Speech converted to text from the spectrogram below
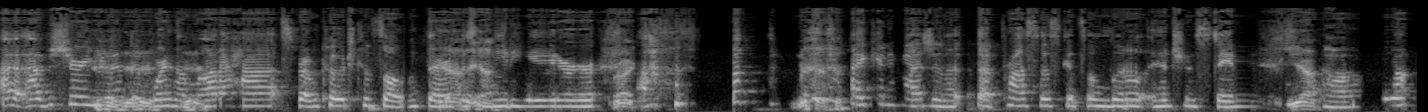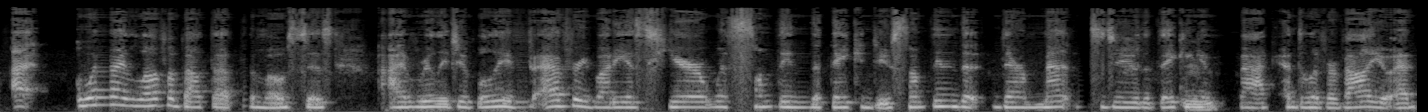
I, am sure you end up wearing a lot of hats from coach, consultant, therapist, yeah, yeah. mediator. Right. I can imagine that that process gets a little interesting. Yeah. Uh, you know, I, what I love about that the most is I really do believe everybody is here with something that they can do, something that they're meant to do, that they can mm. give back and deliver value. And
